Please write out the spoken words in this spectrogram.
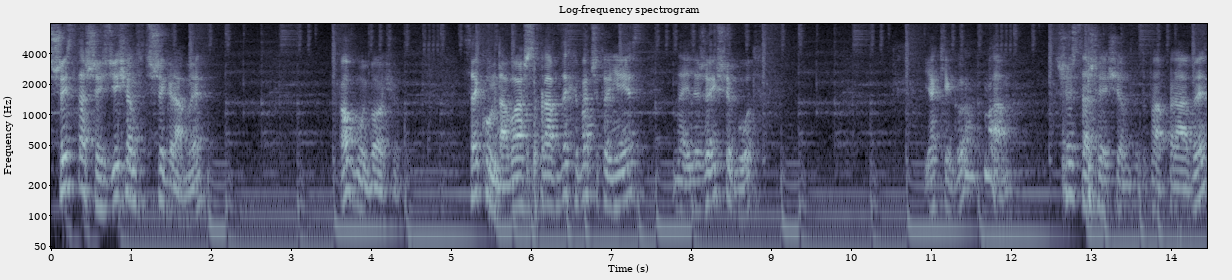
Trzysta sześćdziesiąt trzy gramy. O mój Bosiu. Sekunda, bo aż sprawdzę chyba czy to nie jest najlżejszy but jakiego mam. 362 prawy.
